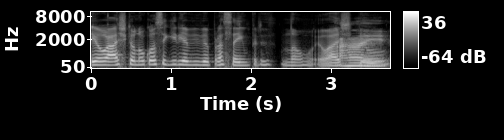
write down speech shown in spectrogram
Eu acho que eu não conseguiria viver pra sempre. Não, eu acho que Ai. eu.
